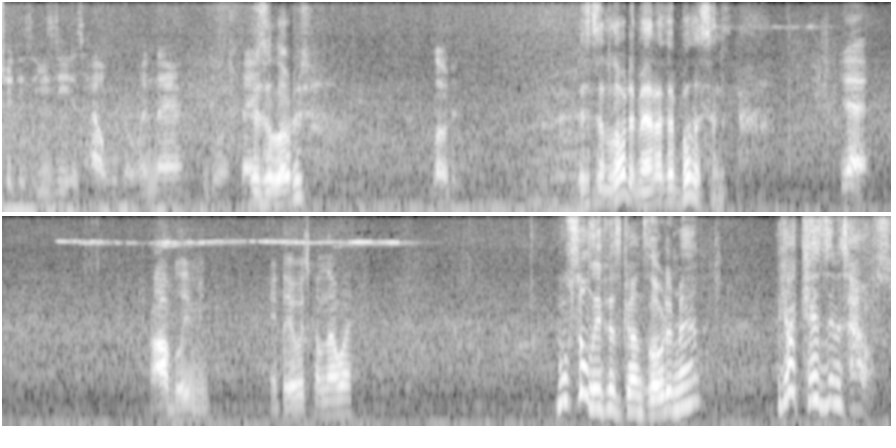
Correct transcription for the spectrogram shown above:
Shit is easy as hell. We go in there, we do our thing. Is it loaded? loaded? Is it loaded, man? Are there bullets in it? Yeah. Probably. I mean, ain't they always come that way? Moose don't leave his guns loaded, man. He got kids in his house.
